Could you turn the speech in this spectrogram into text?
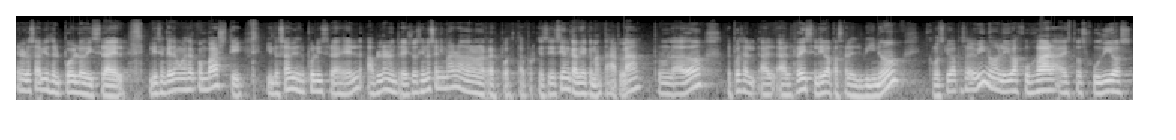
eran los sabios del pueblo de Israel. Y dicen, ¿qué tengo que hacer con Basti? Y los sabios del pueblo de Israel hablaron entre ellos y no se animaron a dar una respuesta, porque se decían que había que matarla, por un lado, después al, al rey se le iba a pasar el vino, como se le iba a pasar el vino, le iba a juzgar a estos judíos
